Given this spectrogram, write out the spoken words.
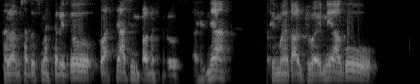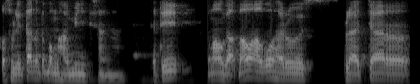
dalam satu semester itu kelasnya asinkronus terus. Akhirnya di Metal 2 ini aku kesulitan untuk memahami di sana. Jadi mau nggak mau aku harus belajar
